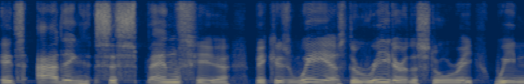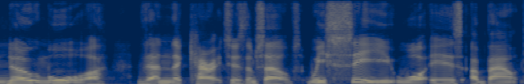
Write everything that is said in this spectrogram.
It's adding suspense here because we, as the reader of the story, we know more than the characters themselves. We see what is about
